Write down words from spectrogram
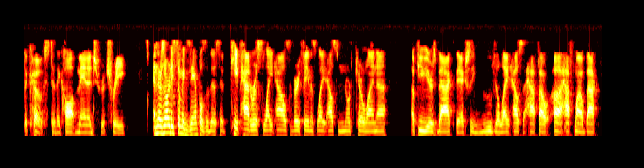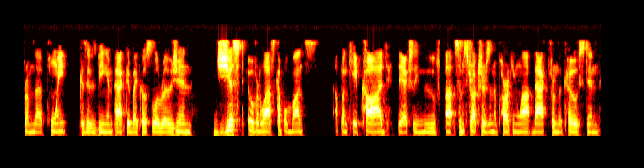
the coast, and they call it managed retreat. And there's already some examples of this at Cape Hatteras Lighthouse, a very famous lighthouse in North Carolina. A few years back, they actually moved the lighthouse a half out, uh, half mile back from the point because it was being impacted by coastal erosion. Just over the last couple months, up on Cape Cod, they actually moved uh, some structures in a parking lot back from the coast. And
